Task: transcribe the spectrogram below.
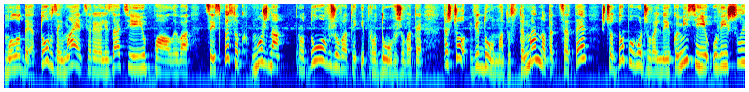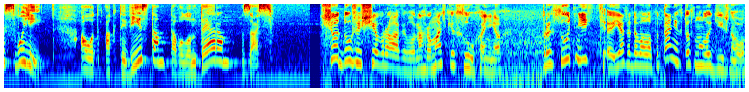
Молоде ТОВ займається реалізацією палива. Цей список можна продовжувати і продовжувати. Та що відомо достеменно, так це те, що до погоджувальної комісії увійшли свої. А от активістам та волонтерам зась. Що дуже ще вразило на громадських слуханнях? Присутність, е, я задавала питання, хто з молодіжного,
